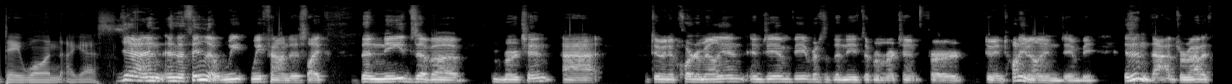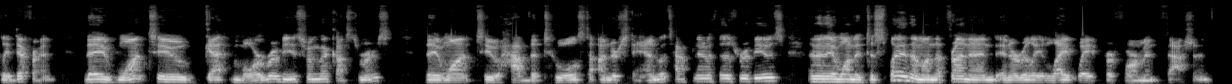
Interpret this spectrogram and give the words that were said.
day one i guess yeah and, and the thing that we we found is like the needs of a merchant at doing a quarter million in GMV versus the needs of a merchant for doing 20 million in GMV isn't that dramatically different. They want to get more reviews from their customers. They want to have the tools to understand what's happening with those reviews. And then they want to display them on the front end in a really lightweight, performant fashion.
